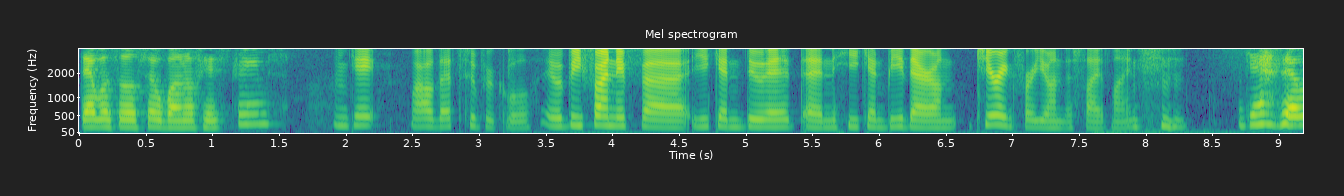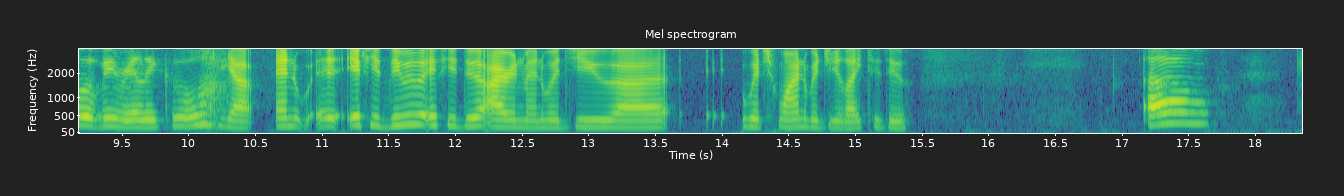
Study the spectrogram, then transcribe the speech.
that was also one of his dreams. Okay. Wow, that's super cool. It would be fun if uh, you can do it and he can be there on cheering for you on the sideline. Yeah, that would be really cool. yeah, and if you do if you do Ironman, would you uh, which one would you like to do? Um,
